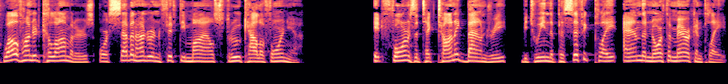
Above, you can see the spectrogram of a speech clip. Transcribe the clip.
1,200 kilometers or 750 miles through California. It forms the tectonic boundary between the Pacific Plate and the North American Plate,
